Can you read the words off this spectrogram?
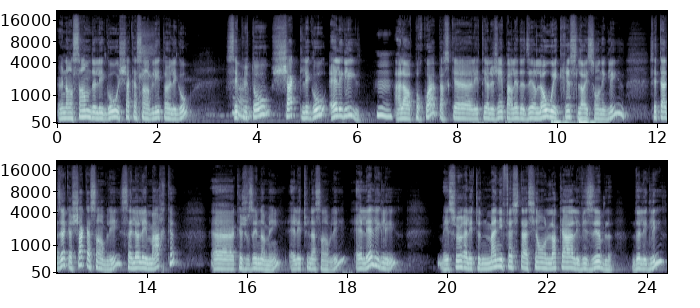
un ensemble de Lego et chaque assemblée est un Lego. C'est ah. plutôt chaque Lego est l'Église. Hmm. Alors pourquoi? Parce que les théologiens parlaient de dire là où est Christ, là est son Église. C'est-à-dire que chaque assemblée, celle a les marques euh, que je vous ai nommées. Elle est une assemblée, elle est l'Église. Bien sûr, elle est une manifestation locale et visible de l'Église,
